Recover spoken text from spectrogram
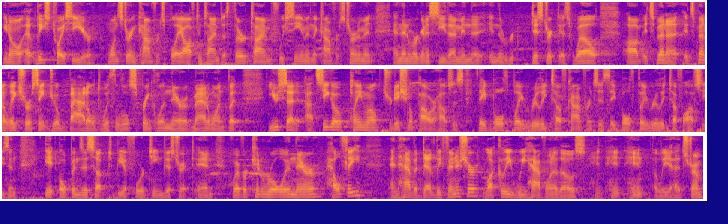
you know, at least twice a year once during conference play, oftentimes a third time if we see them in the conference tournament, and then we're going to see them in the in the district as well. Um, it's been a it's been a Lakeshore St. Joe battled with a little sprinkle in there of Mattawan, but you said it. Otsego, Plainwell, traditional powerhouses. They both play really tough conferences. They both play really tough off season. It opens this up to be a four team district, and whoever can roll in there healthy and have a deadly finisher. Luckily, we have one of those. Hint, hint, hint. Eleah Hedstrom.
